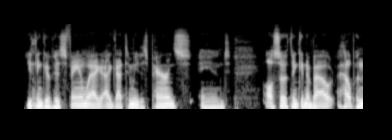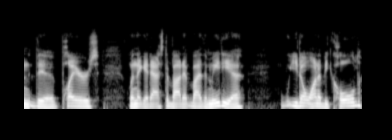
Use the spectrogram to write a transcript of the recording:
You think of his family. I, I got to meet his parents and also thinking about helping the players when they get asked about it by the media. You don't want to be cold,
